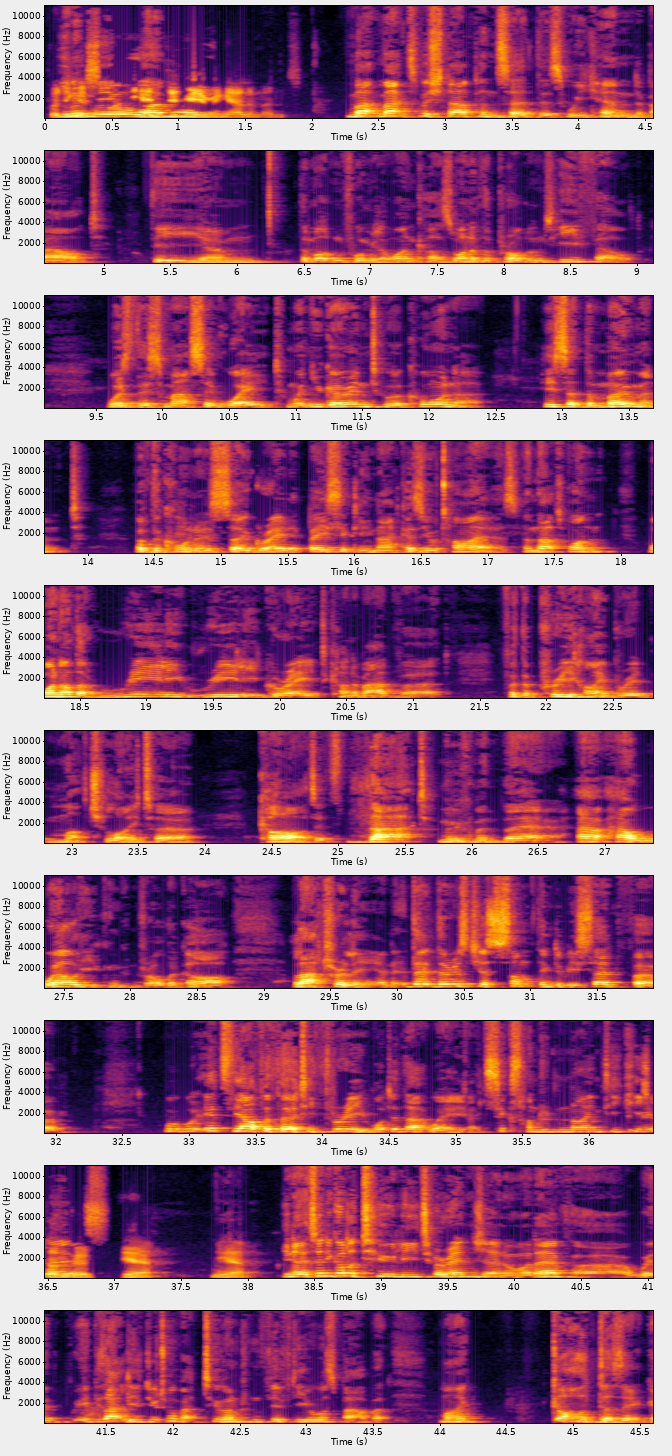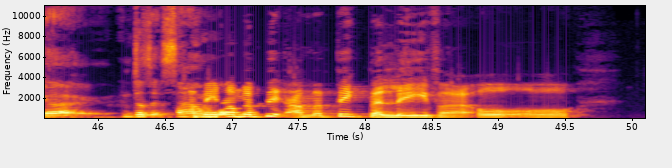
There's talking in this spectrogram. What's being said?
putting you know, Neil, the um, engineering um, elements. Max Verstappen said this weekend about the um, the modern Formula One cars. One of the problems he felt was this massive weight. When you go into a corner, he said the moment of the corner is so great, it basically knackers your tires. And that's one one other really, really great kind of advert for the pre-hybrid, much lighter cars. It's that movement there, how, how well you can control the car laterally. And th- there is just something to be said for it's the Alfa 33. What did that weigh? Like 690 kilos? Yeah, yeah you know, it's only got a two liter engine or whatever with exactly, you're talking about 250 horsepower, but my God, does it go? And does it sound? I mean, I'm a big, I'm a big believer or, or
